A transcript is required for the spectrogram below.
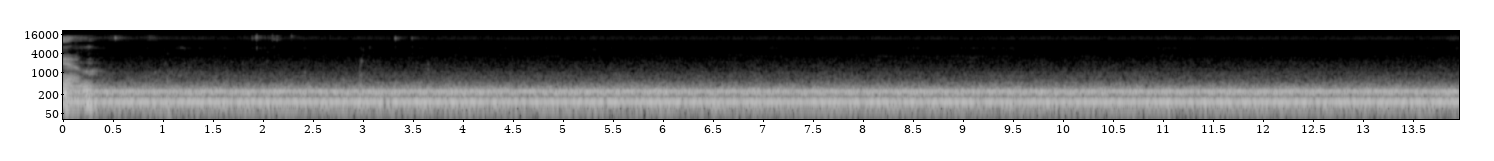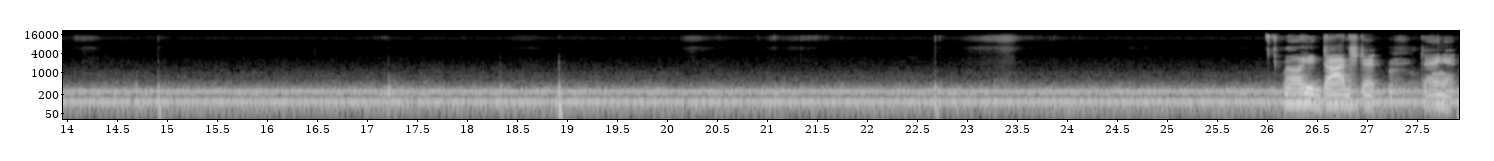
him. Well, he dodged it. Dang it.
